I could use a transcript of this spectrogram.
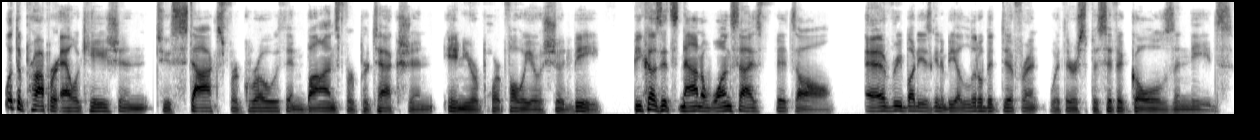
what the proper allocation to stocks for growth and bonds for protection in your portfolio should be. Because it's not a one size fits all. Everybody is going to be a little bit different with their specific goals and needs.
